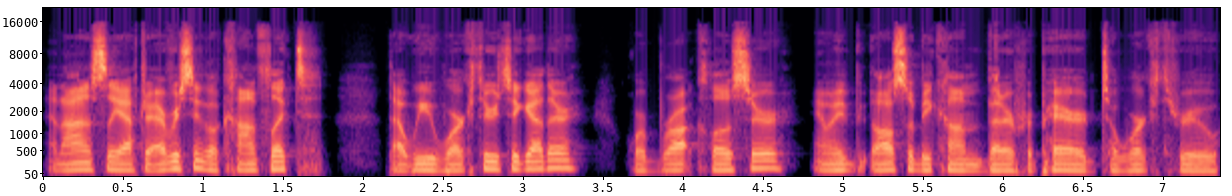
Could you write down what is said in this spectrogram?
And honestly, after every single conflict that we work through together, we're brought closer and we also become better prepared to work through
